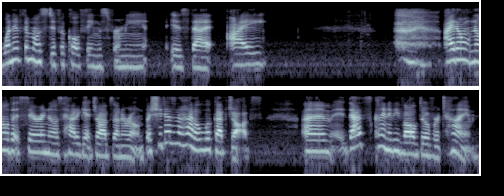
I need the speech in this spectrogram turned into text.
one of the most difficult things for me is that I I don't know that Sarah knows how to get jobs on her own, but she doesn't know how to look up jobs. Um, that's kind of evolved over time.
